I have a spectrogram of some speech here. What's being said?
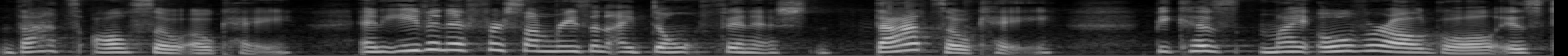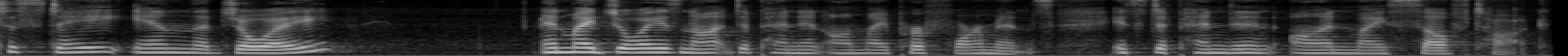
that's also okay. And even if for some reason I don't finish, that's okay. Because my overall goal is to stay in the joy and my joy is not dependent on my performance, it's dependent on my self talk.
